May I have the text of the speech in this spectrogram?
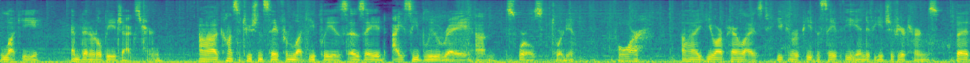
Lucky, and then it'll be Jack's turn. Uh, Constitution save from Lucky, please, as a icy blue ray um, swirls toward you. Four. Uh, you are paralyzed. You can repeat the save at the end of each of your turns, but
